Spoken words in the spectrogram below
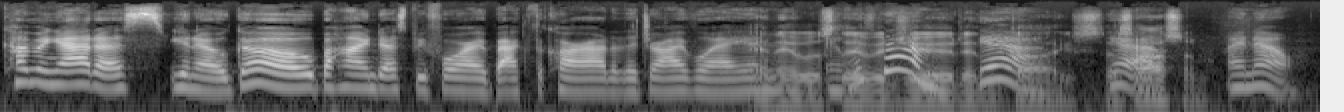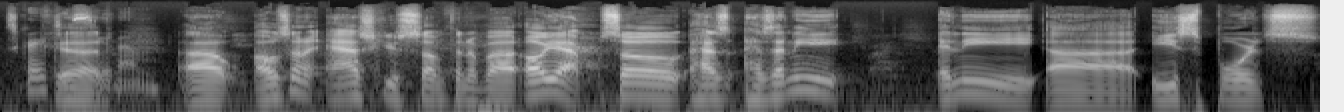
coming at us, you know, go behind us before I back the car out of the driveway." And, it was Liv and them. Jude and the yeah. dogs. That's yeah. awesome. I know. It's great to see Good. them. Uh, I was gonna ask you something about. Oh yeah. So has has any any uh, esports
